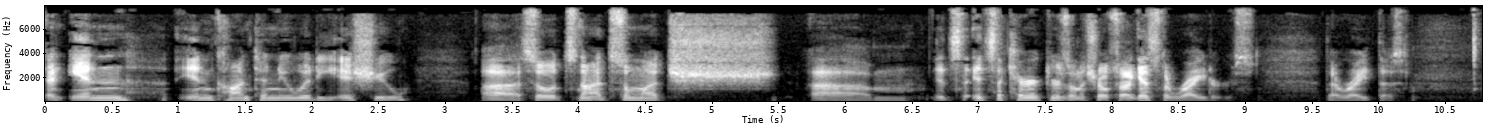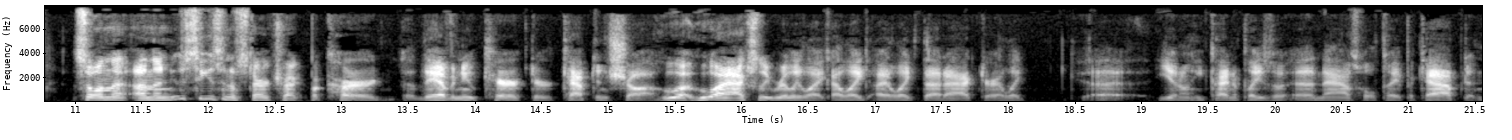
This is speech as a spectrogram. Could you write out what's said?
an in in continuity issue. Uh, so it's not so much. Um, it's it's the characters on the show. So I guess the writers that write this. So on the on the new season of Star Trek Picard, they have a new character, Captain Shaw, who who I actually really like. I like I like that actor. I like, uh, you know, he kind of plays a, an asshole type of captain,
